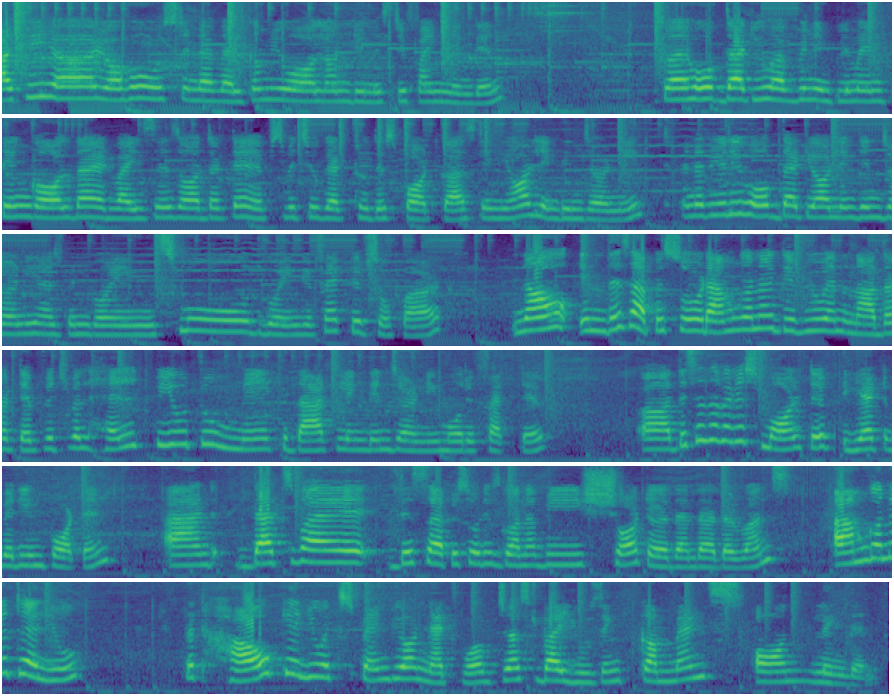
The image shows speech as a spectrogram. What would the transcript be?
Ashi here, your host, and I welcome you all on Demystifying LinkedIn. So, I hope that you have been implementing all the advices or the tips which you get through this podcast in your LinkedIn journey. And I really hope that your LinkedIn journey has been going smooth, going effective so far. Now, in this episode, I'm gonna give you an another tip which will help you to make that LinkedIn journey more effective. Uh, this is a very small tip, yet very important and that's why this episode is gonna be shorter than the other ones. I'm gonna tell you that how can you expand your network just by using comments on linkedin?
